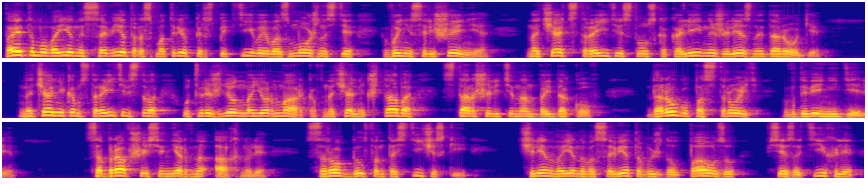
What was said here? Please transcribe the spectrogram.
Поэтому военный совет, рассмотрев перспективы и возможности, вынес решение начать строительство узкоколейной железной дороги. Начальником строительства утвержден майор Марков, начальник штаба старший лейтенант Байдаков. Дорогу построить в две недели. Собравшиеся нервно ахнули. Срок был фантастический. Член военного совета выждал паузу, все затихли,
